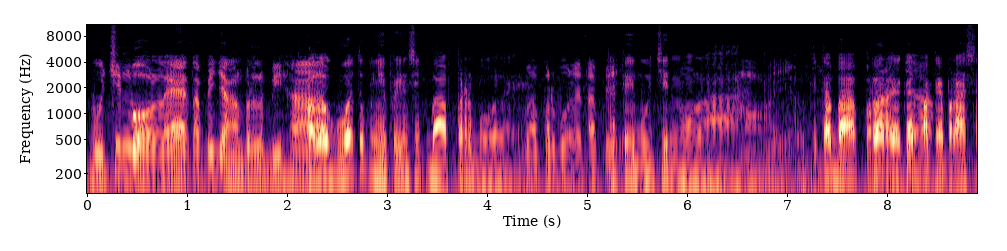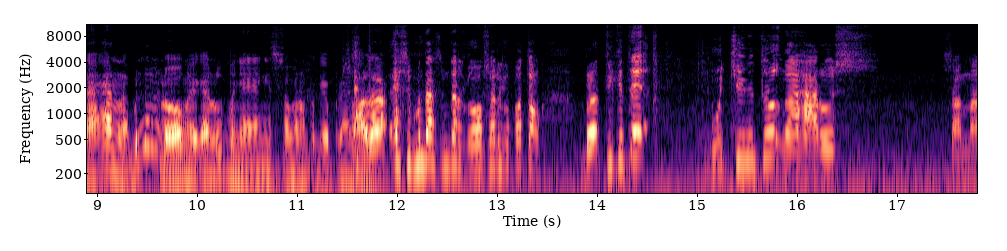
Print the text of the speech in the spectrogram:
Bucin boleh, tapi jangan berlebihan. kalau gua tuh punya prinsip baper boleh baper boleh, tapi, tapi bucin nolak Oh, iya. kita baper Baper ya kan pakai perasaan lah bener dong ya kan lu menyayangi seseorang pakai perasaan soalnya Eh sebentar sebentar kalau sorry kepotong. Berarti kita bucin itu nggak harus sama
